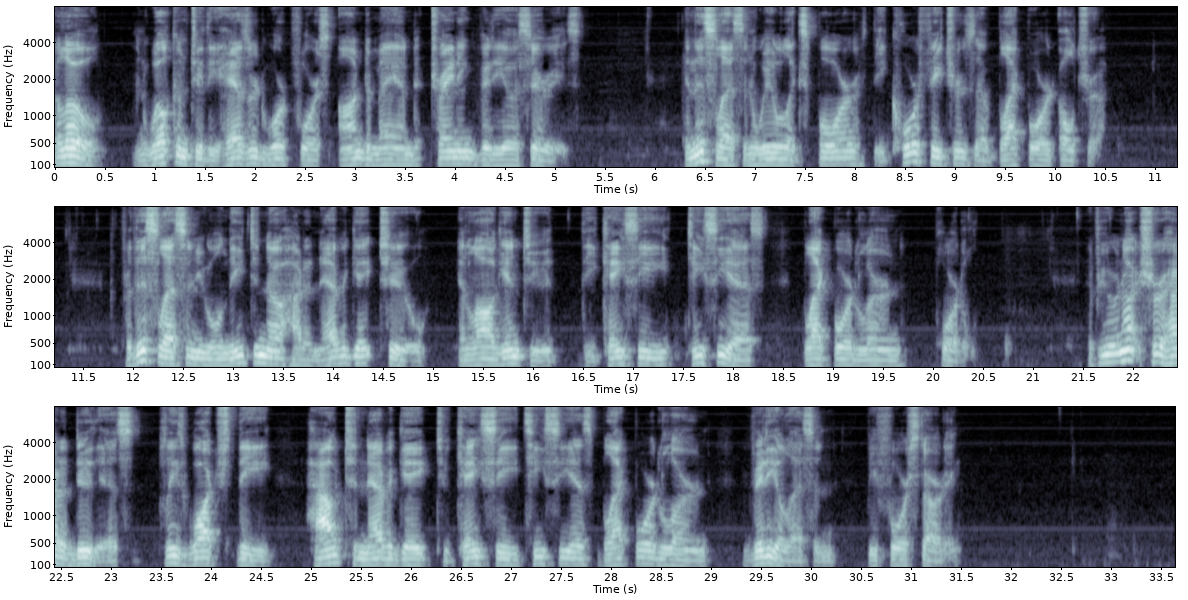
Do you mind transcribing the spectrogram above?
Hello, and welcome to the Hazard Workforce On Demand training video series. In this lesson, we will explore the core features of Blackboard Ultra. For this lesson, you will need to know how to navigate to and log into the KC TCS Blackboard Learn portal. If you are not sure how to do this, please watch the How to Navigate to KCTCS Blackboard Learn video lesson before starting.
